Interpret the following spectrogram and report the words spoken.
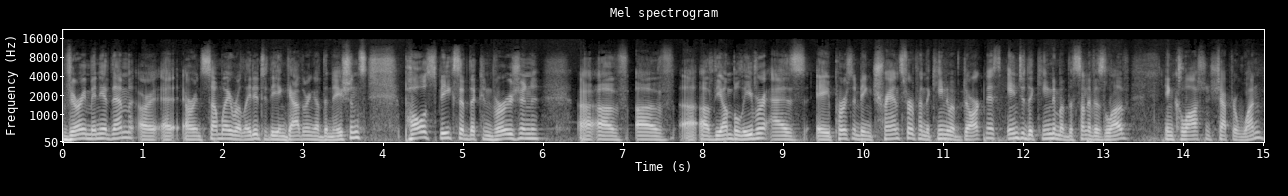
Very many of them are, uh, are in some way related to the ingathering of the nations. Paul speaks of the conversion uh, of, of, uh, of the unbeliever as a person being transferred from the kingdom of darkness into the kingdom of the Son of his love in Colossians chapter 1.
